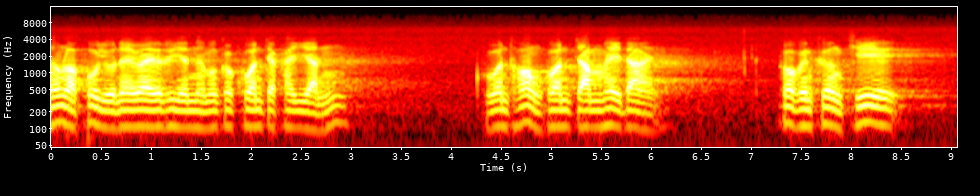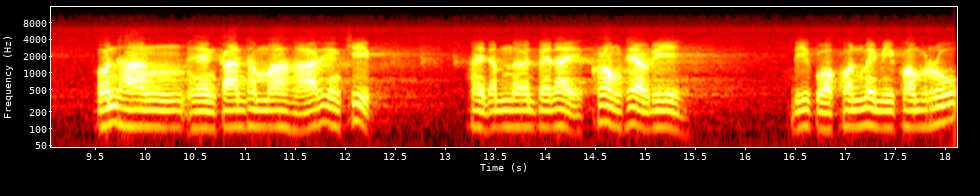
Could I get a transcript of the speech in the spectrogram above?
สำหรับผู้อยู่ในวัยเรียนมันก็ควรจะขยัน ควรท่องควรจำให้ได้ ก็เป็นเครื่องชี้ หนทางแห่งการทำมาหาเรื่องชีพ ให้ดำเนินไปได้คล่องแคล่วดี ดีกว่าคนไม่มีความรู้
